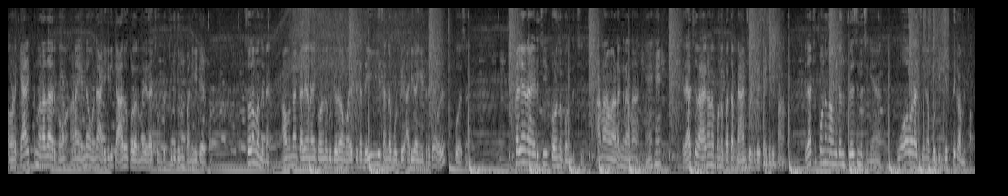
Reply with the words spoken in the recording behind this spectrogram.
அவனோட கேரக்டர் நல்லா தான் இருக்கும். ஆனா என்ன ஒண்ணு அடிக்கடிக்கு ஆர்வ மாதிரி ஏதாச்சும் விட்டு துருதுன்னு பண்ணிக்கிட்டே இருப்பான். சொல்ல வந்துட்டேன் அவன் தான் கல்யாணம் ஆகி குழந்தை குட்டியோட அவங்க ஒய்ஃப் கிட்ட டெய்லி சண்டை போட்டு அடி வாங்கிட்டு இருக்க ஒரு பர்சன் கல்யாணம் ஆயிடுச்சு குழந்தை பிறந்துச்சு. ஆனா அவன் அடங்குறானா? ஏஹே. ஏதாச்சும் ஒரு அழகான பொண்ணை பார்த்தா பேன் சொல்லிட்டு போய் சைட் அடிப்பான். ஏதாச்சும் பொண்ணுங்க அவங்ககிட்ட வந்து பேசுன்னு வச்சுக்கேன் ஓவரா சீனை போட்டு கெத்து காமிப்பான்.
